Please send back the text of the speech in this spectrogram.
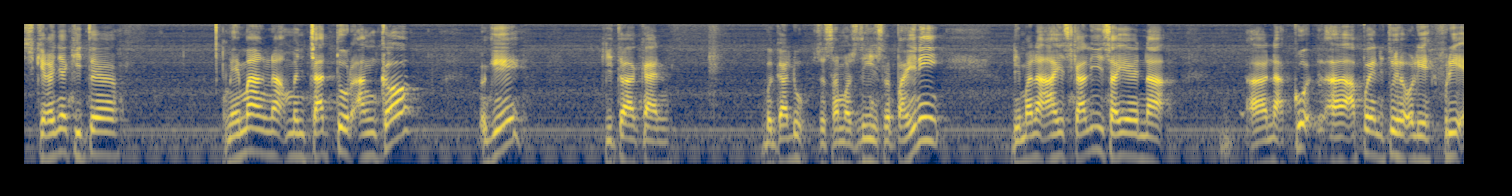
Sekiranya kita memang nak mencatur angka, okey, kita akan bergaduh sesama sendiri selepas ini di mana akhir sekali saya nak uh, nak quote uh, apa yang ditulis oleh Free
